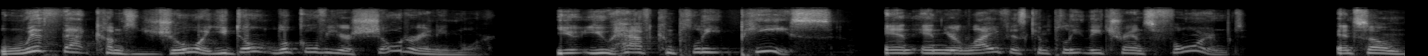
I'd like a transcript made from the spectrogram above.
With that comes joy. You don't look over your shoulder anymore. You, you have complete peace and, and your life is completely transformed. And so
